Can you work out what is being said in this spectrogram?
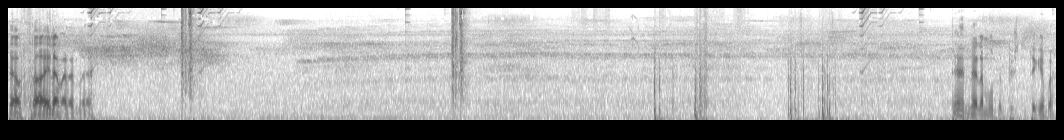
tää ottaa elävänä näin? Tän näillä muuten pystyy tekemään?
